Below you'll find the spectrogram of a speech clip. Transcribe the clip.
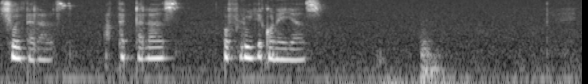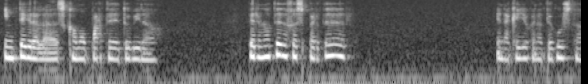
Suéltalas, acéptalas o fluye con ellas. Intégralas como parte de tu vida pero no te dejes perder en aquello que no te gusta.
